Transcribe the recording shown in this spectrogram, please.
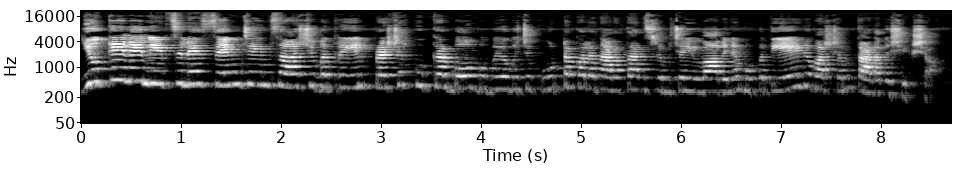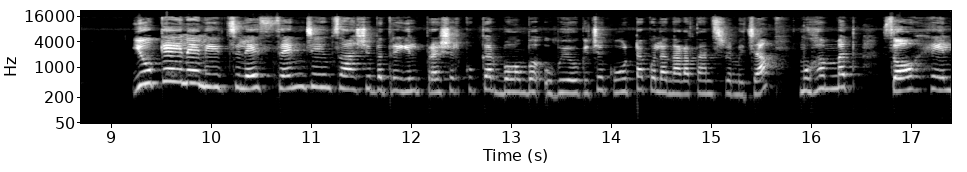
യു കെയിലെ ലീഡ്സിലെ സെന്റ് ജെയിംസ് ആശുപത്രിയിൽ പ്രഷർ കുക്കർ ബോംബ് ഉപയോഗിച്ച് കൂട്ടക്കൊല നടത്താൻ ശ്രമിച്ച യുവാവിന് മുപ്പത്തിയേഴ് വർഷം തടവ് ശിക്ഷ. യു കെയിലെ ലീഡ്സിലെ സെന്റ് ജെയിംസ് ആശുപത്രിയിൽ പ്രഷർ കുക്കർ ബോംബ് ഉപയോഗിച്ച് കൂട്ടക്കൊല നടത്താൻ ശ്രമിച്ച മുഹമ്മദ് സോഹേൽ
